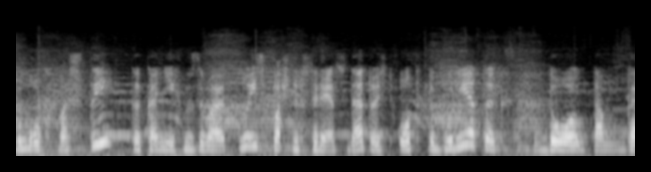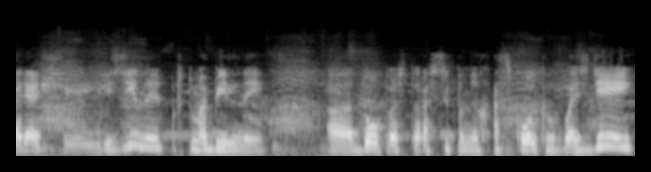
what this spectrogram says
блокпосты, как они их называют, ну, из пачных средств, да, то есть от табуреток до там горящей резины автомобильной, э, до просто рассыпанных осколков гвоздей,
